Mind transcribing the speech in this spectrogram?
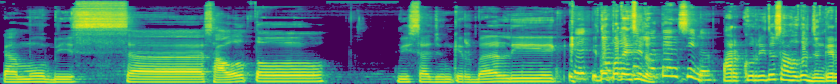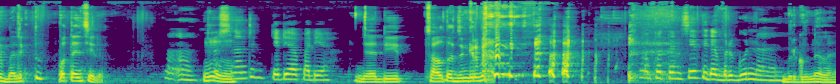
kamu bisa salto, bisa jungkir balik. Eh, itu potensi itu loh. Potensi loh. Parkour itu salto jungkir balik tuh potensi loh. Heeh. Terus nanti jadi apa dia? Jadi salto jungkir balik Oh, potensi tidak berguna. berguna lah.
